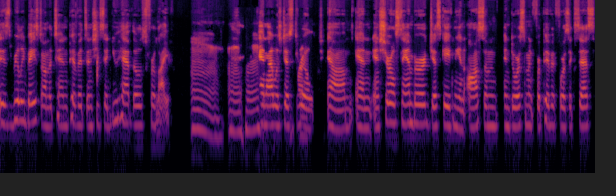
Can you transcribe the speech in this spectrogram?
is really based on the 10 pivots. And she said, You have those for life. Mm, mm-hmm. And I was just thrilled. Um, and and Sheryl Sandberg just gave me an awesome endorsement for Pivot for Success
